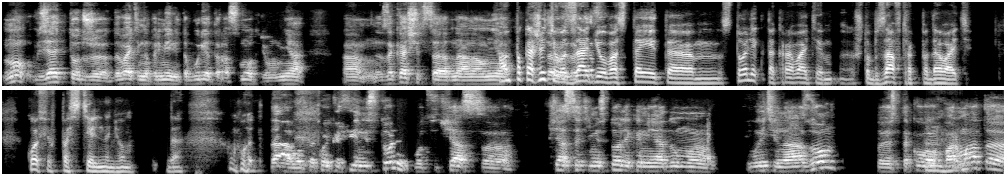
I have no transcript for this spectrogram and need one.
ну, взять тот же, давайте на примере табурета рассмотрим. У меня а, заказчица одна, она у меня... А вот покажите, вот заказ... сзади у вас стоит э, столик на кровати, чтобы завтрак подавать кофе в постель на нем, да. Вот. Да, вот такой кофейный столик. Вот сейчас, э, сейчас с этими столиками, я думаю, выйти на Озон, то есть такого угу. формата,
